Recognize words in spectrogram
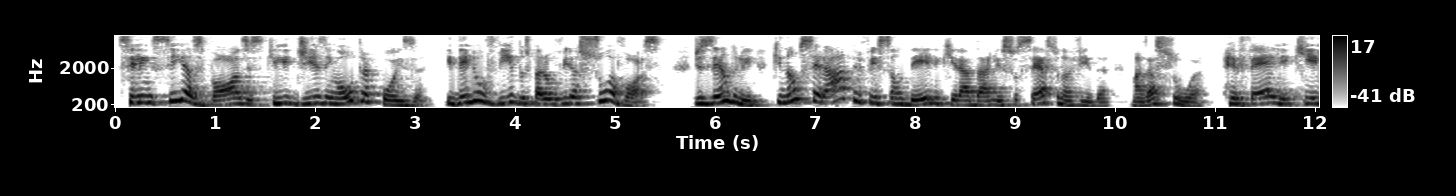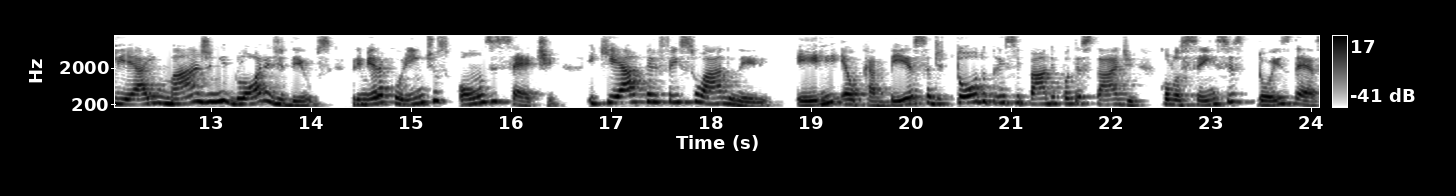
Silencie as vozes que lhe dizem outra coisa e dê-lhe ouvidos para ouvir a sua voz, dizendo-lhe que não será a perfeição dele que irá dar-lhe sucesso na vida, mas a sua. Revele que ele é a imagem e glória de Deus, 1 Coríntios 11, 7, e que é aperfeiçoado nele. Ele é o cabeça de todo principado e potestade, Colossenses 2:10.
